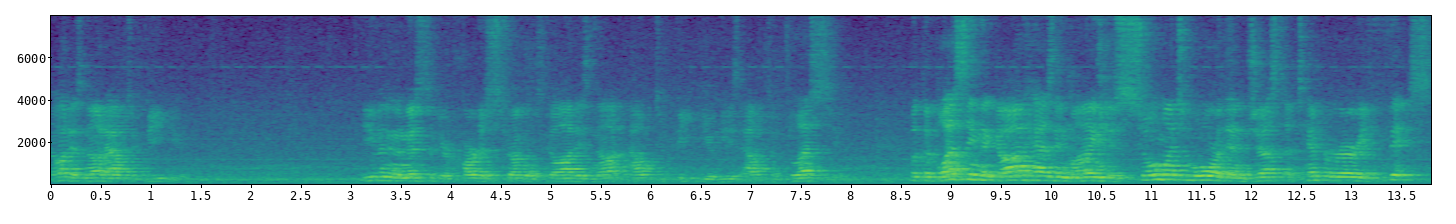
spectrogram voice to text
God is not out to beat you. Even in the midst of your hardest struggles, God is not out to beat you. He is out to bless you. But the blessing that God has in mind is so much more than just a temporary fix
